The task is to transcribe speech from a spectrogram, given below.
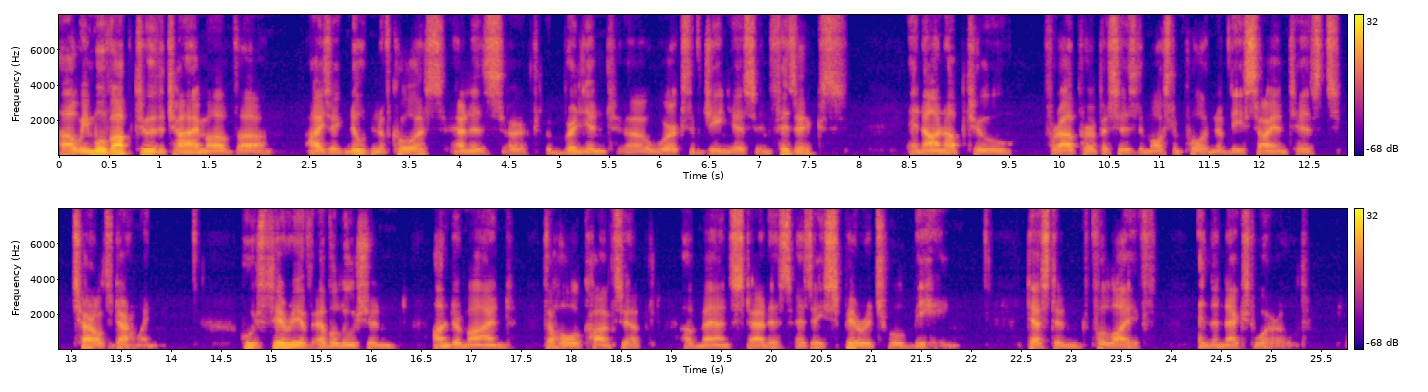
Uh, we move up to the time of uh, Isaac Newton, of course, and his brilliant uh, works of genius in physics, and on up to, for our purposes, the most important of these scientists, Charles Darwin, whose theory of evolution undermined the whole concept of man's status as a spiritual being destined for life in the next world.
